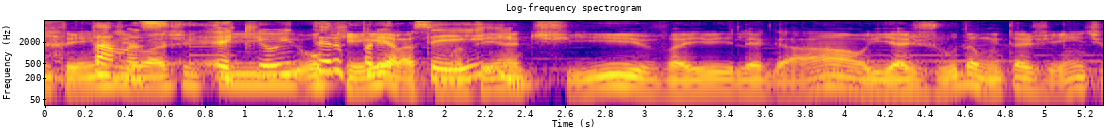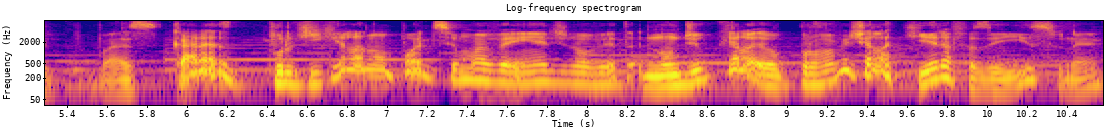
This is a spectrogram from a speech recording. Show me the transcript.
Entende? Tá, mas eu acho que, é que eu ok, ela se interpretei- mantém ativa e legal e ajuda muita gente. Mas, cara, por que, que ela não pode ser uma veinha de 90? Não digo que ela. Eu, provavelmente ela queira fazer isso, né?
